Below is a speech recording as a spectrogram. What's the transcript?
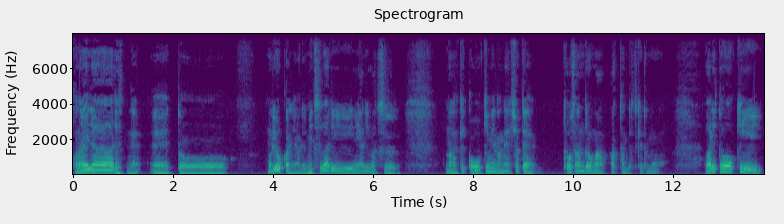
この間ですね、えー、っと、盛岡にある三つ割にあります、まあ結構大きめのね、書店、東山堂があったんですけども、割と大きい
